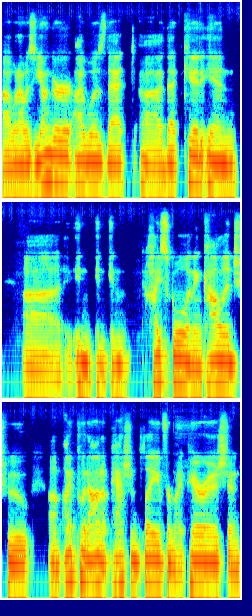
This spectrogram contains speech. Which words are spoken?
Uh, when I was younger, I was that uh, that kid in, uh, in, in in high school and in college who um, I put on a passion play for my parish, and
